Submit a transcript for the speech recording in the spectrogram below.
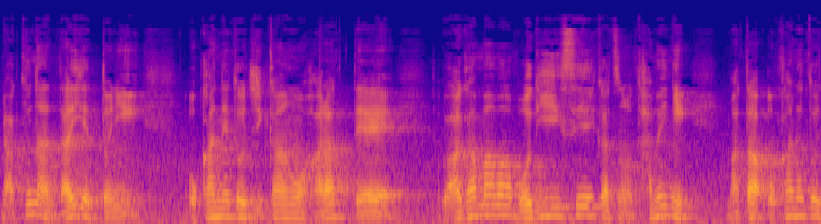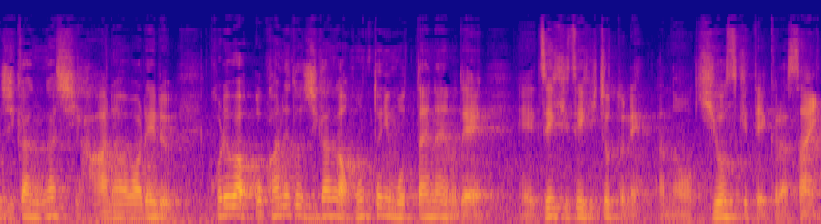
楽なダイエットにお金と時間を払ってわがままボディ生活のためにまたお金と時間が支払われる。これはお金と時間が本当にもったいないので、えー、ぜひぜひちょっとねあの気をつけてください。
